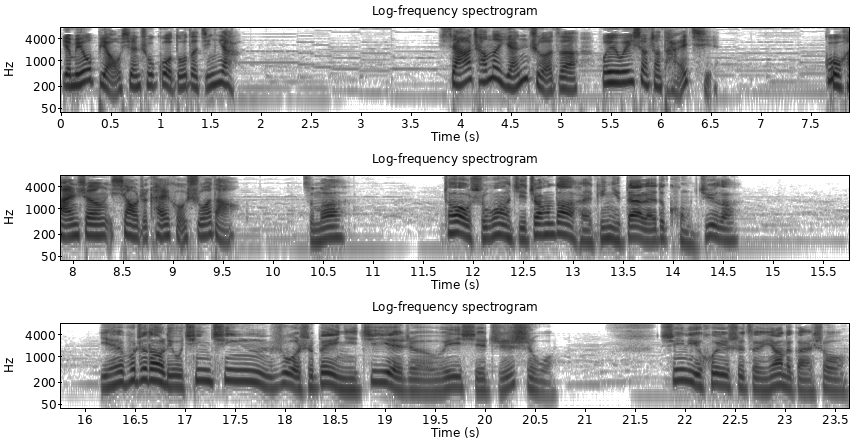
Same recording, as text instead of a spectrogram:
也没有表现出过多的惊讶。狭长的眼褶子微微向上抬起，顾寒生笑着开口说道：“怎么，倒是忘记张大海给你带来的恐惧了？也不知道柳青青若是被你借着威胁指使我，心里会是怎样的感受？”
